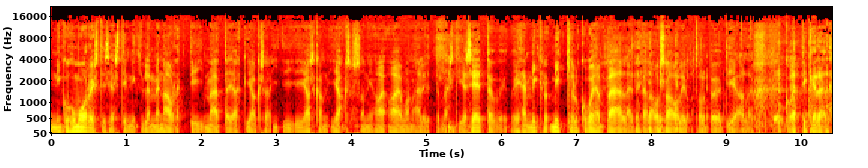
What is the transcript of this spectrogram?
niin kuin humoristisesti, niin kyllä me naurettiin Määttä jaksa, Jaskan jaksossa niin aivan älyttömästi. Ja se, että eihän mikro, mikki ollut koko ajan päällä, että täällä osa oli tuolla pöytien alla, kun koetti kerätä,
